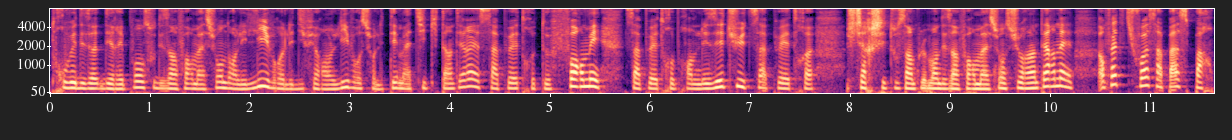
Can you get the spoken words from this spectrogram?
trouver des, réponses ou des informations dans les livres, les différents livres sur les thématiques qui t'intéressent. Ça peut être te former, ça peut être prendre les études, ça peut être euh, chercher tout simplement des informations sur Internet. En fait, tu vois, ça passe par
